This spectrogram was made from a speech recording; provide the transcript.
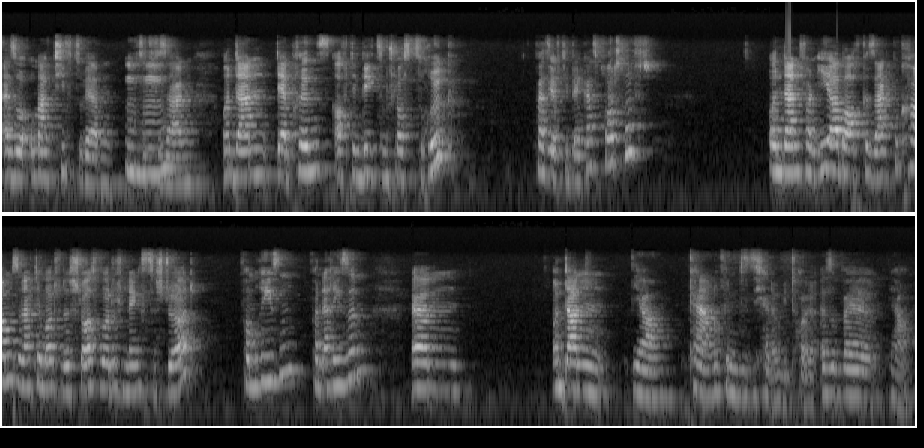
also um aktiv zu werden, Mhm. sozusagen. Und dann der Prinz auf dem Weg zum Schloss zurück, quasi auf die Bäckersfrau trifft. Und dann von ihr aber auch gesagt bekommt, so nach dem Motto, das Schloss wurde schon längst zerstört vom Riesen, von der Riesin. Ähm, und dann, ja, keine Ahnung, finden die sich halt irgendwie toll. Also, weil, ja,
